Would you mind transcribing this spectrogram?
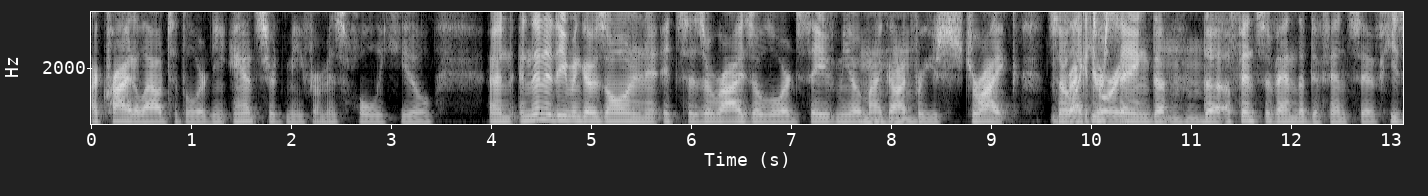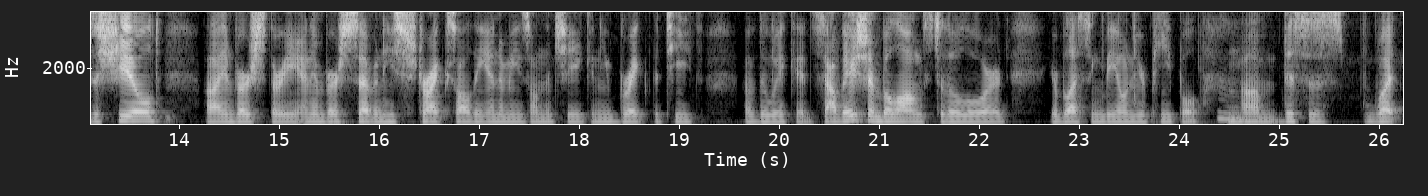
I cried aloud to the Lord, and he answered me from his holy hill. And and then it even goes on and it, it says, Arise, O Lord, save me, O my God, Mhm. for you strike. So like you were Imprecatory. saying, the Mhm. the offensive and the defensive. He's a shield uh, in verse three, and in verse seven, he strikes all the enemies on the cheek, and you break the teeth of the wicked. Salvation belongs to the Lord. Your blessing be on your people. Mm. Um, this is what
